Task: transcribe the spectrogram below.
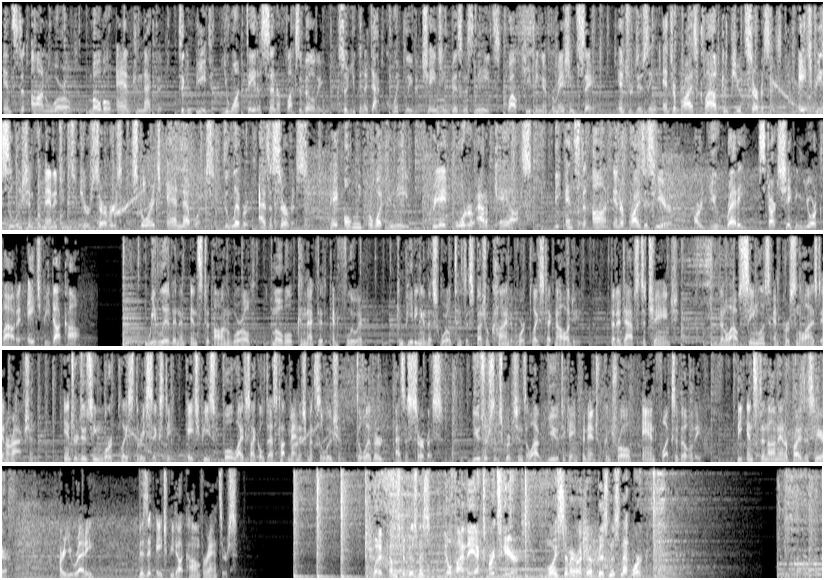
Instant on world, mobile and connected. To compete, you want data center flexibility so you can adapt quickly to changing business needs while keeping information safe. Introducing Enterprise Cloud Compute Services, HP's solution for managing secure servers, storage, and networks, delivered as a service. Pay only for what you need. Create order out of chaos. The instant on enterprise is here. Are you ready? Start shaping your cloud at hp.com. We live in an instant on world, mobile, connected, and fluid. Competing in this world takes a special kind of workplace technology that adapts to change, that allows seamless and personalized interaction. Introducing Workplace 360, HP's full lifecycle desktop management solution, delivered as a service. User subscriptions allow you to gain financial control and flexibility. The Instant On Enterprise is here. Are you ready? Visit HP.com for answers. When it comes to business, you'll find the experts here. Voice America Business Network.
